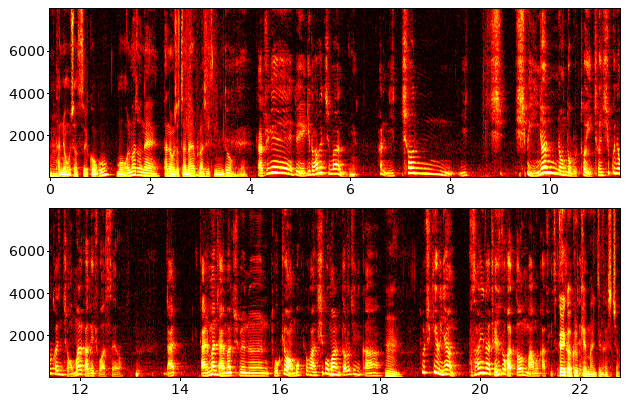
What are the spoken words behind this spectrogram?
음. 다녀오셨을 거고 뭐 얼마 전에 다녀오셨잖아요 프란시스님도 네. 나중에 이제 얘기도 하겠지만 네. 한 2012년 정도부터 2019년까지 정말 가기 좋았어요. 날 날만 잘 맞추면은 도쿄 왕복표가 한 15만 원 떨어지니까 음. 솔직히 그냥 부산이나 제주도 갔다 온 마음으로 갈 수 있었어요. 그러니까 그때. 그렇게 많이들 가시죠.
